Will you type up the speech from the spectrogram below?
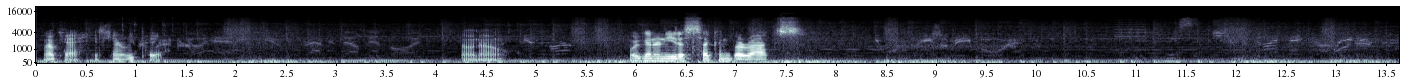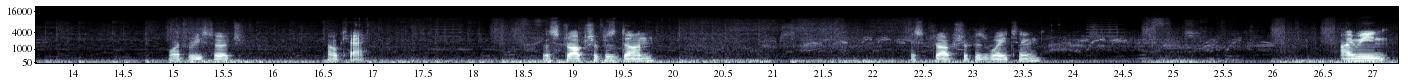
Okay, it can repair. Oh no. We're gonna need a second barracks. What research? Okay. This dropship is done. This dropship is waiting. I mean...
